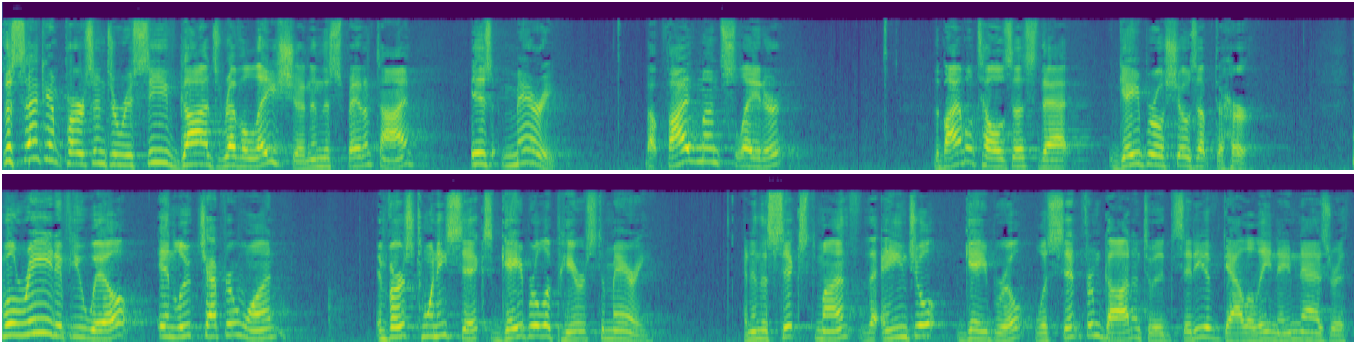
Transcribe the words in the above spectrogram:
The second person to receive God's revelation in this span of time is Mary. About five months later, the Bible tells us that Gabriel shows up to her. We'll read, if you will, in Luke chapter 1, in verse 26, Gabriel appears to Mary. And in the sixth month, the angel Gabriel was sent from God into a city of Galilee named Nazareth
